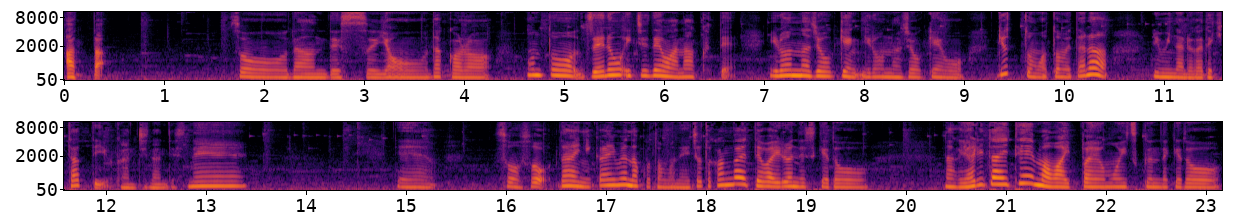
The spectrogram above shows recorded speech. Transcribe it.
あった。そうなんですよ。だから本当01ではなくていろんな条件いろんな条件をギュッとまとめたらリミナルができたっていう感じなんですね。でそうそう第2回目のこともねちょっと考えてはいるんですけどなんかやりたいテーマはいっぱい思いつくんだけど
